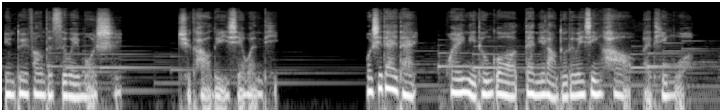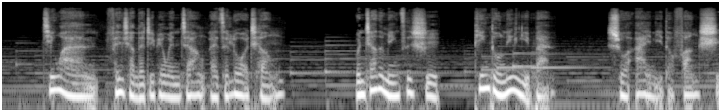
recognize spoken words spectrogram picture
用对方的思维模式去考虑一些问题。我是戴戴，欢迎你通过带你朗读的微信号来听我。今晚分享的这篇文章来自洛城，文章的名字是《听懂另一半说爱你的方式》。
